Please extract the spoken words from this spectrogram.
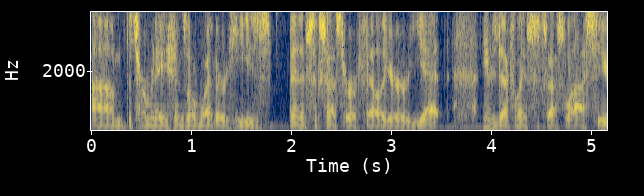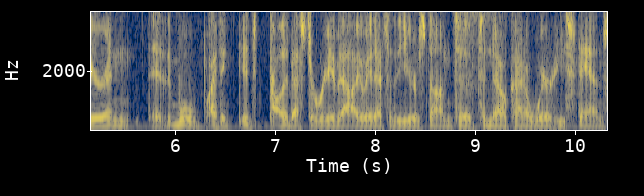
um, determinations on whether he's been a success or a failure yet. He was definitely a success last year, and it will, I think it's probably best to reevaluate after the year's done to to know kind of where he stands.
